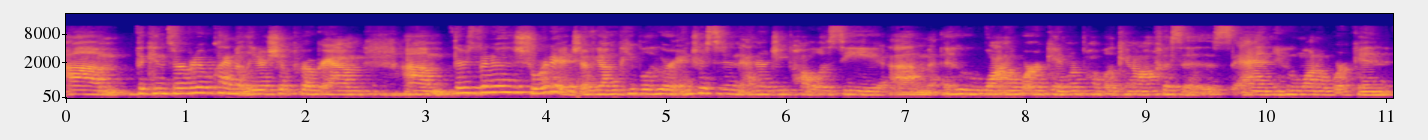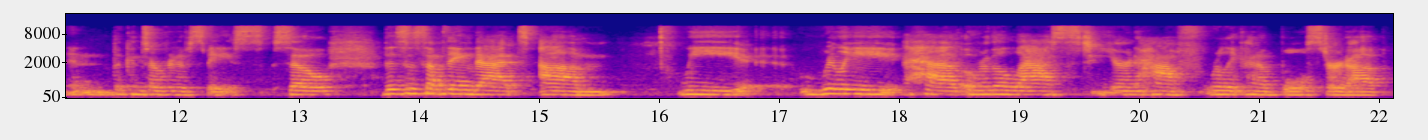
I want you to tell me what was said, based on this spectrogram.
Um, the Conservative Climate Leadership Program, um, there's been a shortage of young people who are interested in energy policy, um, who want to work in Republican offices and who want to work in, in the conservative space. So, this is something that um, we really have over the last year and a half really kind of bolstered up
